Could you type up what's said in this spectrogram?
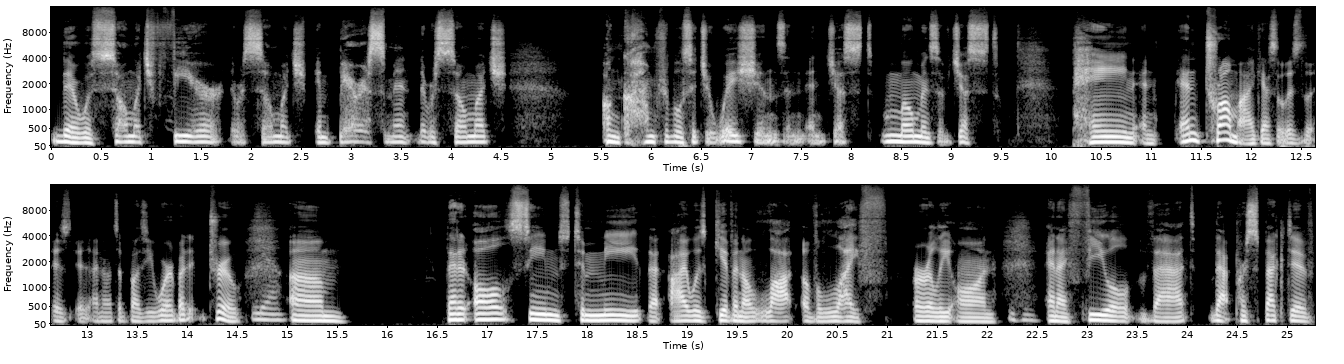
There was so much fear, there was so much embarrassment, there was so much uncomfortable situations and, and just moments of just pain and and trauma, I guess it was is I know it's a buzzy word, but it, true. Yeah. Um that it all seems to me that I was given a lot of life early on Mhm. and I feel that that perspective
